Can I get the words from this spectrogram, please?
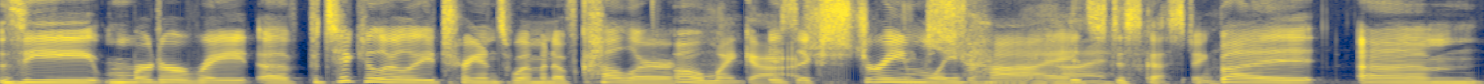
the murder rate of particularly trans women of color oh my gosh, is extremely, Extremely high. high. it's disgusting. But um,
